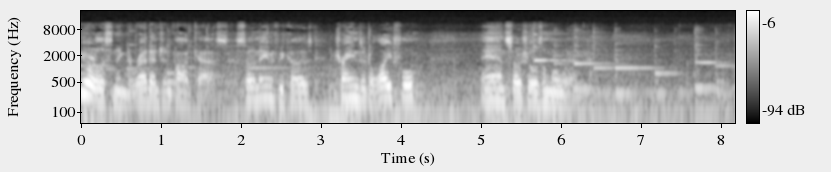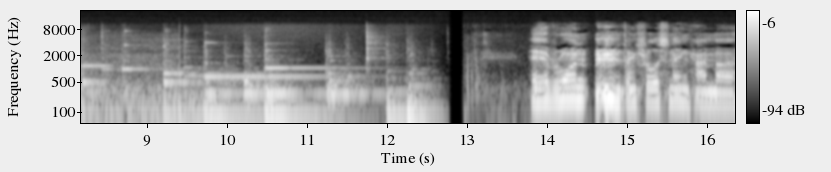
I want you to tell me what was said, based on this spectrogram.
You are listening to Red Engine Podcast, so named because trains are delightful and socialism will win. Hey everyone, thanks for listening. I'm uh,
